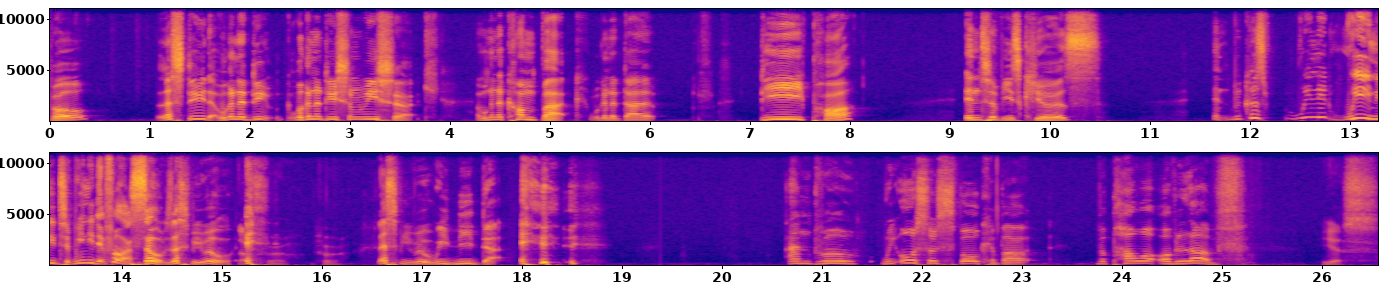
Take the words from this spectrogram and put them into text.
bro. Let's do that. We're gonna do we're gonna do some research. And we're gonna come back. We're gonna dive deeper into these cures. And because we need we need to we need it for ourselves. Let's be real. No, for real, for real. Let's be real, we need that. and bro, we also spoke about the power of love. Yes.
